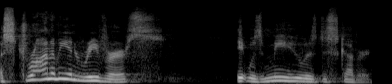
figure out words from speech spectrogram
Astronomy in reverse, it was me who was discovered.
